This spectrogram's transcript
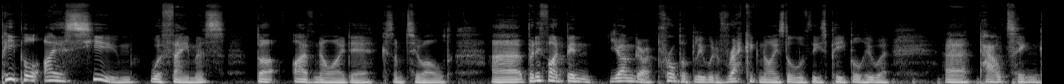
people I assume were famous, but I have no idea because I'm too old. Uh, but if I'd been younger, I probably would have recognised all of these people who were uh, pouting,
